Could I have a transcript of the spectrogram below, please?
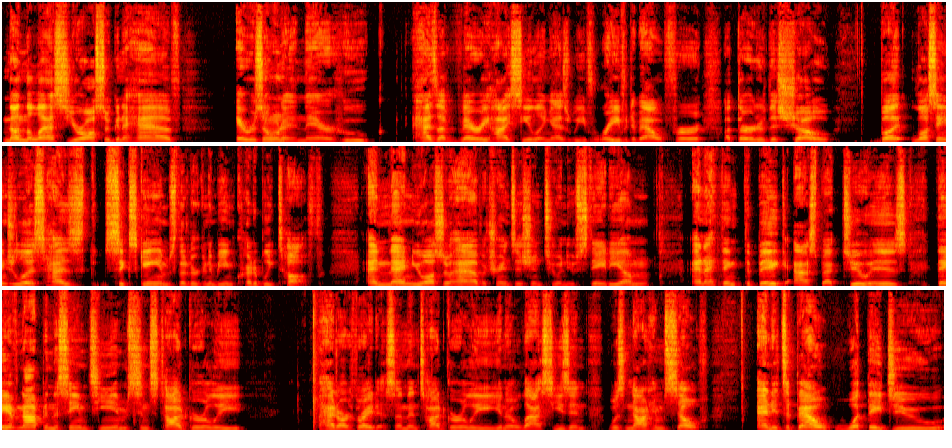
Nonetheless, you're also going to have Arizona in there who has a very high ceiling, as we've raved about for a third of this show. But Los Angeles has six games that are going to be incredibly tough. And then you also have a transition to a new stadium. And I think the big aspect, too, is they have not been the same team since Todd Gurley had arthritis. And then Todd Gurley, you know, last season was not himself. And it's about what they do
